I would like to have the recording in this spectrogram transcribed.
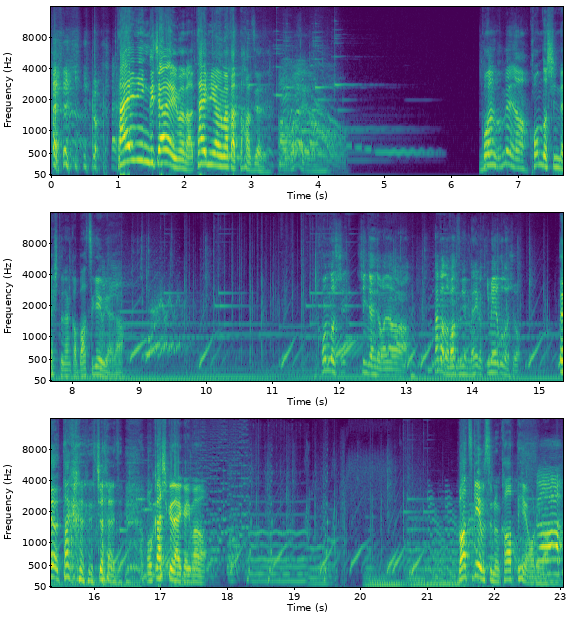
らできんのかよタイミングちゃうやん今のは。タイミングはうまかったはずやで。アホやよ。こんうめえな。今度死んだ人なんか罰ゲームやな。今度し死んだ人がだからタカの罰ゲーム何か決めることにしよう。えタカ ちょっと待って。おかしくないか今の。罰ゲームするの変わってへんやん俺が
